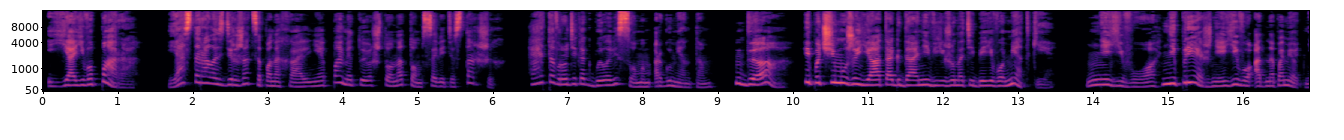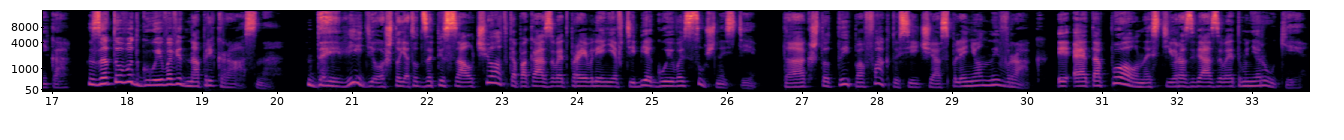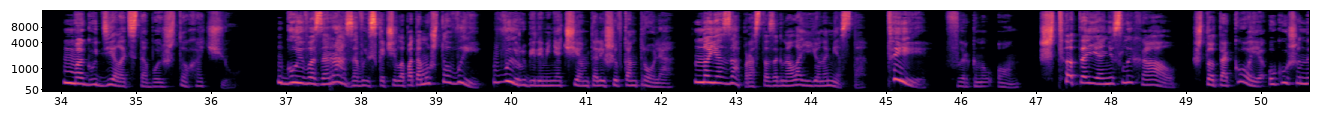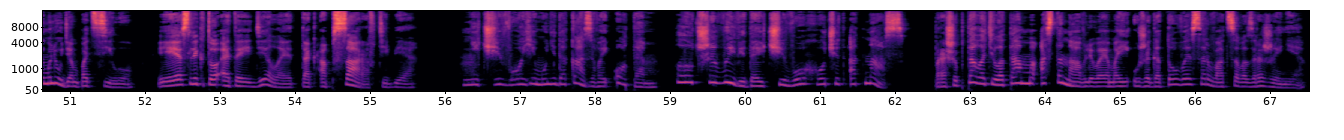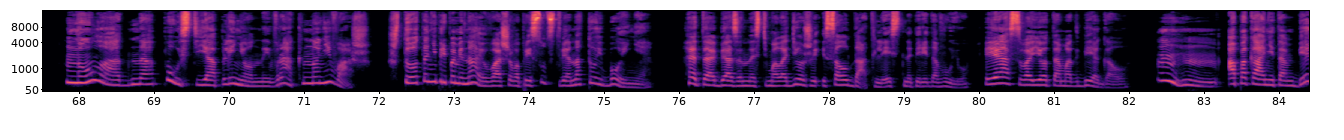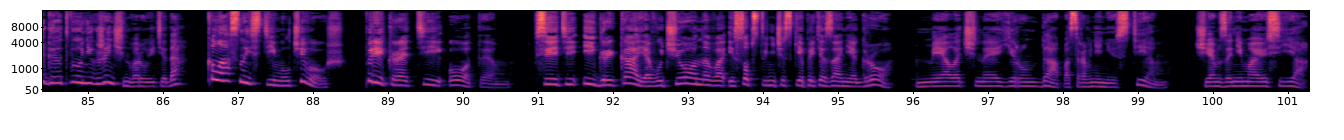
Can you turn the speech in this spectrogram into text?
Я его пара. Я старалась держаться понахальнее, памятуя, что на том совете старших это вроде как было весомым аргументом. «Да, и почему же я тогда не вижу на тебе его метки? Ни его, ни прежнее его однопометника. Зато вот Гуева видна прекрасно. Да и видео, что я тут записал, четко показывает проявление в тебе Гуевой сущности. Так что ты по факту сейчас плененный враг. И это полностью развязывает мне руки. Могу делать с тобой, что хочу». Гуева зараза выскочила, потому что вы вырубили меня чем-то, лишив контроля. Но я запросто загнала ее на место. «Ты!» — фыркнул он. «Что-то я не слыхал, что такое укушенным людям под силу. Если кто это и делает, так Апсара в тебе». «Ничего ему не доказывай, Отем. Лучше выведай, чего хочет от нас» прошептала Тилотамма, останавливая мои уже готовые сорваться возражения. «Ну ладно, пусть я плененный враг, но не ваш. Что-то не припоминаю вашего присутствия на той бойне. Это обязанность молодежи и солдат лезть на передовую. Я свое там отбегал». «Угу, а пока они там бегают, вы у них женщин воруете, да? Классный стимул, чего уж». «Прекрати, Отем!» Все эти игры Кая в ученого и собственнические притязания Гро – мелочная ерунда по сравнению с тем, чем занимаюсь я.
